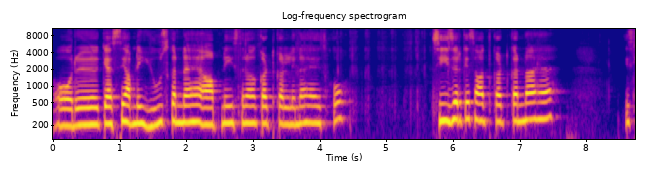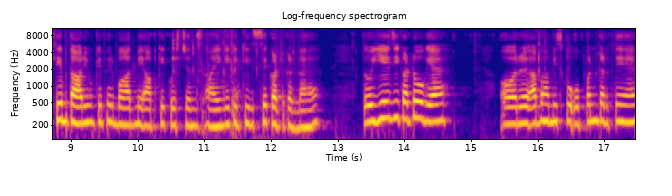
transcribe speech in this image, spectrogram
और कैसे आपने यूज़ करना है। आपने इस तरह कट कर लेना है इसको। सीज़र के साथ कट करना है। इसलिए बता रही हूँ कि फिर बाद में आपके क्वेश्चन आएँगे कि किससे कट करना है। तो ये जी कट हो गया है। और अब हम इसको ओपन करते हैं।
